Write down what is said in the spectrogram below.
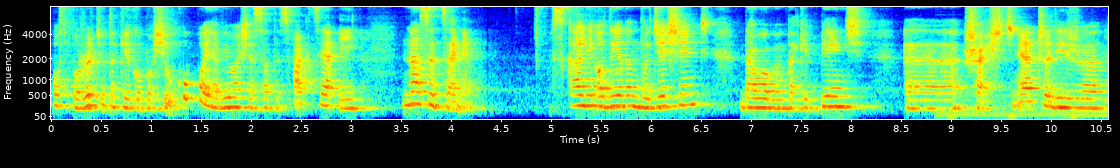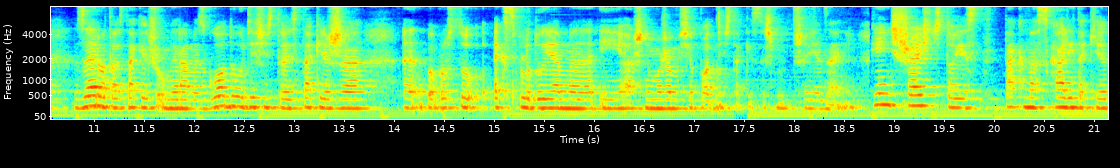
po spożyciu takiego posiłku pojawiła się satysfakcja i nasycenie. W skali od 1 do 10 dałabym takie 5, 6, e, nie? Czyli, że 0 to jest takie, że umieramy z głodu, 10 to jest takie, że e, po prostu eksplodujemy i aż nie możemy się podnieść, tak jesteśmy przejedzeni. 5-6 to jest tak na skali takie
